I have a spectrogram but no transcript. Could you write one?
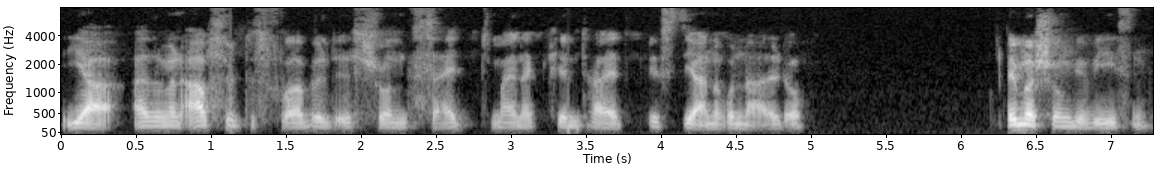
Ja, also mein absolutes Vorbild ist schon seit meiner Kindheit Cristiano Ronaldo. Immer schon gewesen.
